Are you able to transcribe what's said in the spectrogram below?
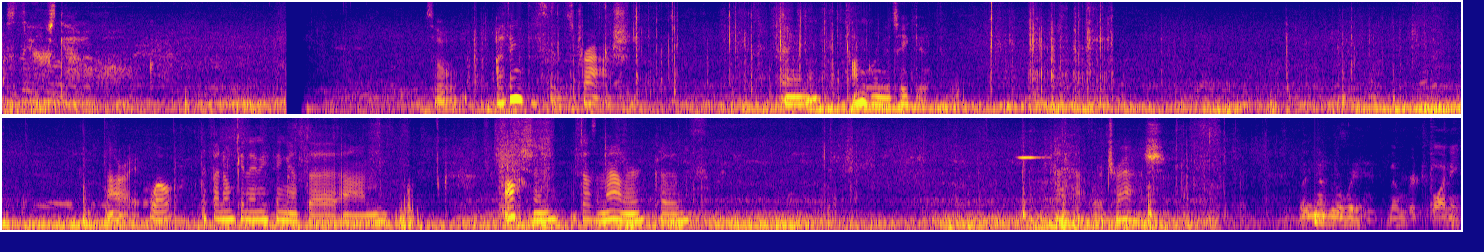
A Sears catalog. So, I think this is trash. And I'm going to take it. Alright, well, if I don't get anything at the um, auction, it doesn't matter because I have their trash. What number are we at? Number 20.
